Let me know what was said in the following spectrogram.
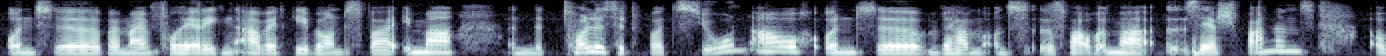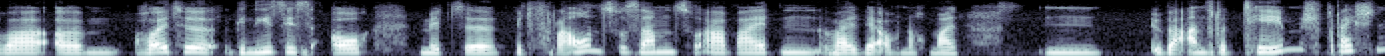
und äh, bei meinem vorherigen Arbeitgeber und es war immer eine tolle Situation auch und äh, wir haben uns, das war auch immer sehr spannend, aber ähm, heute genieße ich es auch mit, äh, mit Frauen zusammenzuarbeiten, weil wir auch nochmal mh, über andere Themen sprechen.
